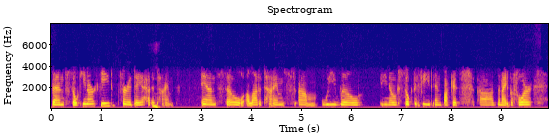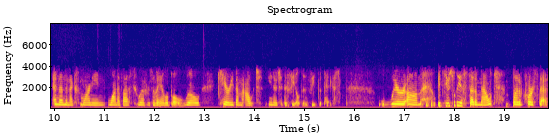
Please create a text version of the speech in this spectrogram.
been soaking our feed for a day ahead of time. And so a lot of times um, we will, you know, soak the feed in buckets uh, the night before, and then the next morning, one of us, whoever's available, will carry them out, you know, to the field and feed the pigs. We're, um, it's usually a set amount, but of course that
